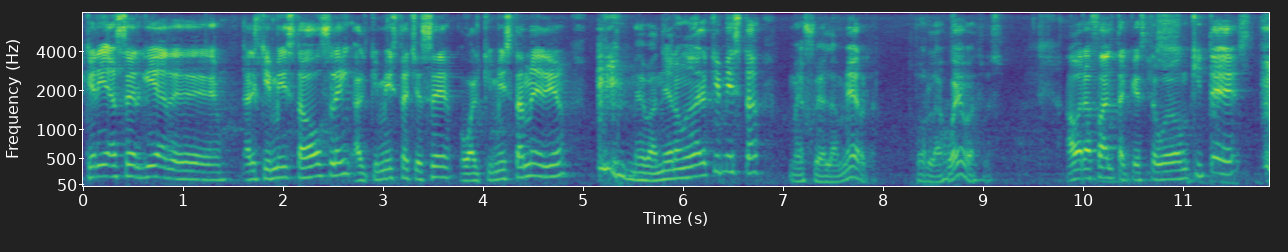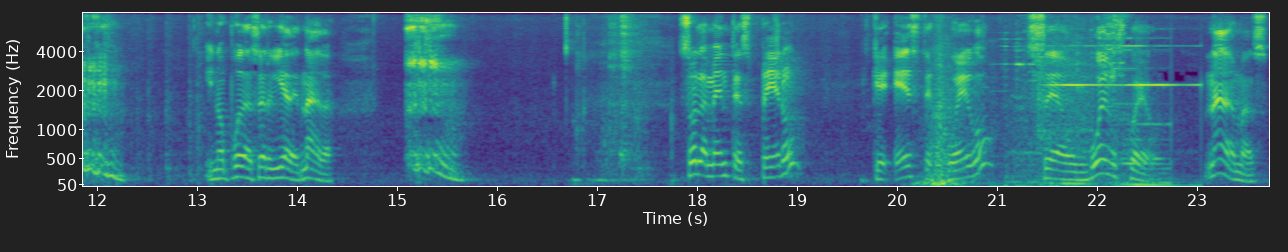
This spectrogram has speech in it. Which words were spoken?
Quería hacer guía de alquimista offlane, alquimista HC o alquimista medio. me banearon en alquimista, me fui a la mierda. Por las huevas. pues. Ahora falta que este huevón quite. y no puedo hacer guía de nada. Solamente espero que este juego sea un buen juego. Nada más.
